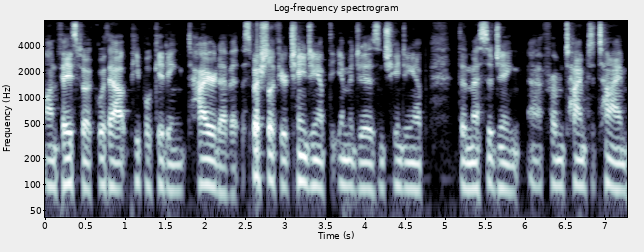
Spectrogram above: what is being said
on Facebook without people getting tired of it, especially if you're changing up the images and changing up the messaging uh, from time to time.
